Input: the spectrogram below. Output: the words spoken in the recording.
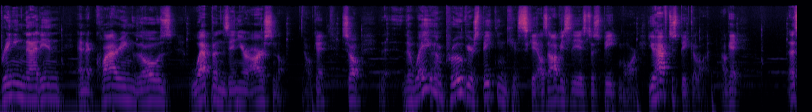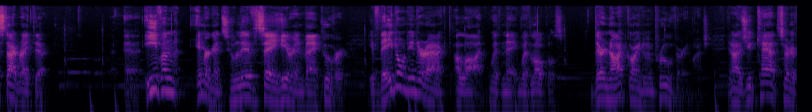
bringing that in and acquiring those weapons in your arsenal. Okay, so the way you improve your speaking skills obviously is to speak more. You have to speak a lot. Okay, let's start right there. Uh, even immigrants who live, say, here in Vancouver, if they don't interact a lot with with locals, they're not going to improve very much. You know, as you can't sort of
